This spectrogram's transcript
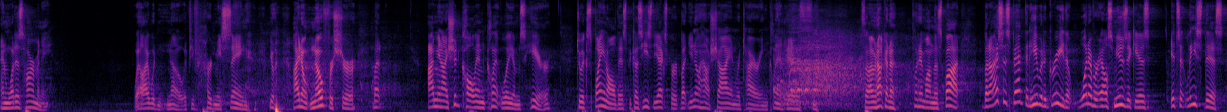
And what is harmony? Well, I wouldn't know if you've heard me sing. You, I don't know for sure, but I mean, I should call in Clint Williams here to explain all this because he's the expert, but you know how shy and retiring Clint is. so I'm not going to put him on the spot. But I suspect that he would agree that whatever else music is, it's at least this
